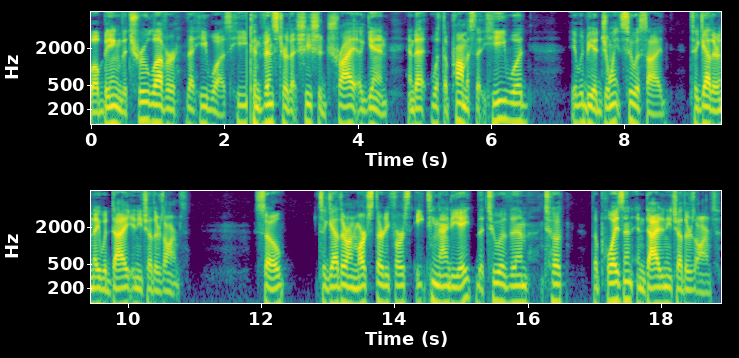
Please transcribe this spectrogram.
Well, being the true lover that he was, he convinced her that she should try again and that with the promise that he would it would be a joint suicide together and they would die in each other's arms. So, together on March 31st, 1898, the two of them took the poison and died in each other's arms.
